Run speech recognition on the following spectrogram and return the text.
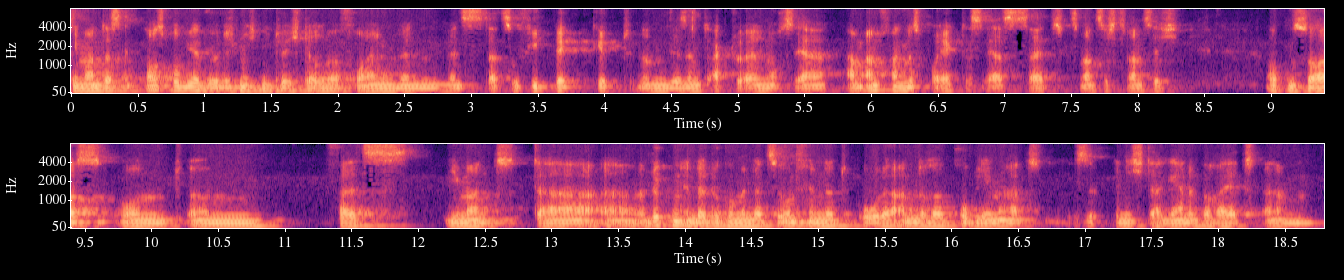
jemand das ausprobiert, würde ich mich natürlich darüber freuen, wenn es dazu Feedback gibt. Ähm, wir sind aktuell noch sehr am Anfang des Projektes, erst seit 2020 Open Source. Und ähm, falls jemand da äh, Lücken in der Dokumentation findet oder andere Probleme hat, bin ich da gerne bereit, ähm,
